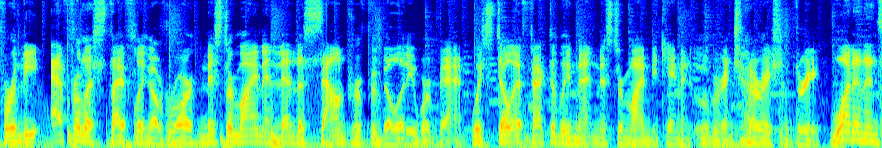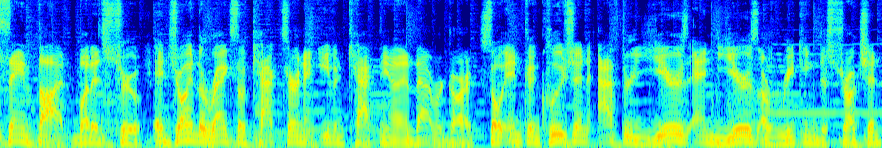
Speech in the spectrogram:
For the effortless stifling of Roar, Mr. Mime and then the soundproof ability were banned, which still effectively meant Mr. Mime became an Uber in Generation 3. What an insane thought, but it's true. It joined the ranks of Cacturne and even Cacnea in that regard. So in conclusion, after years and years of wreaking destruction,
